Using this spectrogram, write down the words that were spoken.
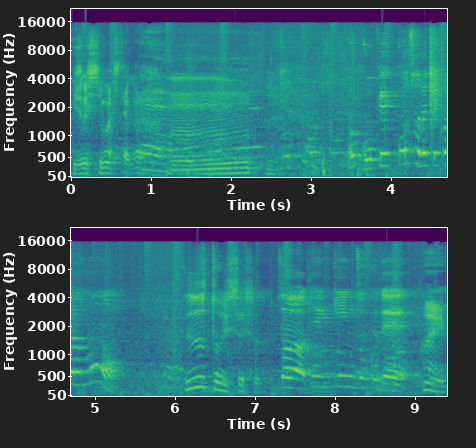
移動してましたから、えうーん。ーご結婚されてからも、ずっと一緒です。じゃあ転勤族ではい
